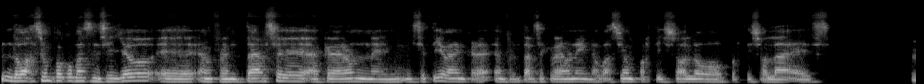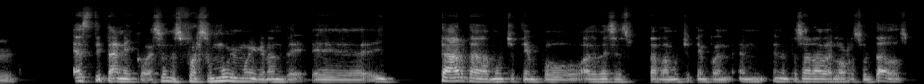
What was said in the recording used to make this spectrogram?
lo hace un poco más sencillo eh, enfrentarse a crear una iniciativa, enfrentarse a crear una innovación por ti solo o por ti sola es, mm. es titánico, es un esfuerzo muy, muy grande eh, y tarda mucho tiempo, a veces tarda mucho tiempo en, en, empezar a ver los resultados.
